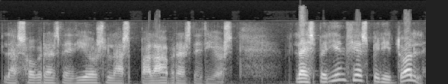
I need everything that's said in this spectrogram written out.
las obras de Dios, las palabras de Dios. La experiencia espiritual,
